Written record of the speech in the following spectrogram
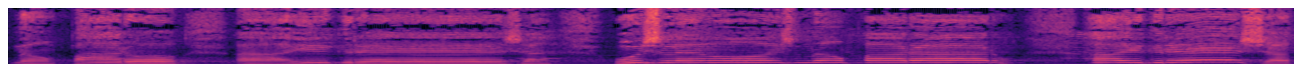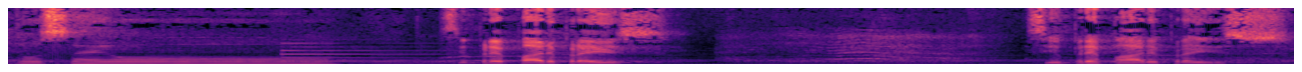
não parou, a igreja, os leões não pararam, a igreja do Senhor. Se prepare para isso. Se prepare para isso.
